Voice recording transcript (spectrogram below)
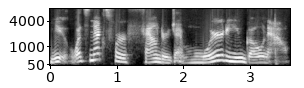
you? What's next for Founder Gym? Where do you go now?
